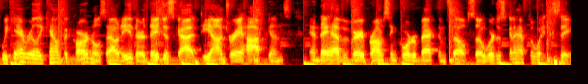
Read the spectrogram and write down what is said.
we can't really count the Cardinals out either. They just got DeAndre Hopkins, and they have a very promising quarterback themselves. So we're just gonna have to wait and see.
